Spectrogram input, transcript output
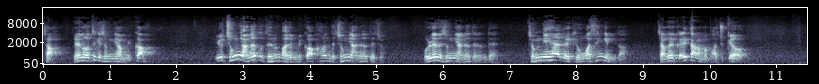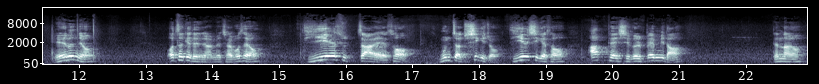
자, 얘는 어떻게 정리합니까? 이거 정리 안 해도 되는 거 아닙니까? 하는데 정리 안 해도 되죠. 원래는 정리 안 해도 되는데 정리해야 될 경우가 생깁니다. 자, 그러니까 일단 한번 봐줄게요. 얘는요, 어떻게 되냐면 잘 보세요. 뒤의 숫자에서 문자 식이죠. 뒤의 식에서 앞의 식을 뺍니다. 됐나요?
